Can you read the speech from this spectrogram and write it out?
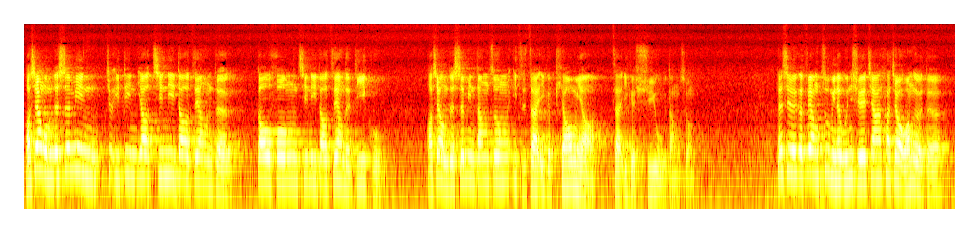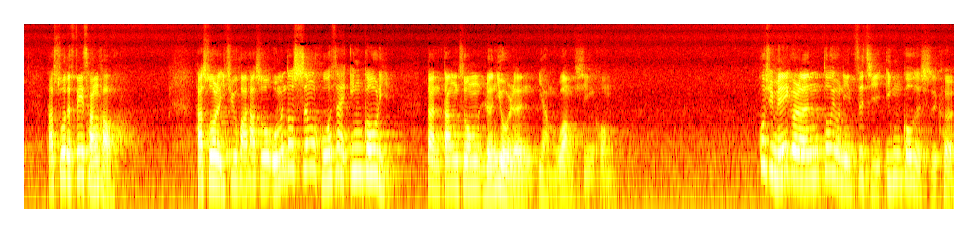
好像我们的生命就一定要经历到这样的高峰，经历到这样的低谷，好像我们的生命当中一直在一个飘渺，在一个虚无当中。但是有一个非常著名的文学家，他叫王尔德，他说的非常好。他说了一句话，他说：“我们都生活在阴沟里，但当中仍有人仰望星空。或许每一个人都有你自己阴沟的时刻，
